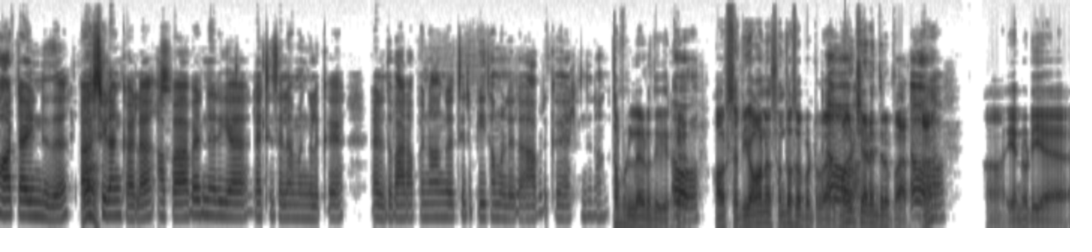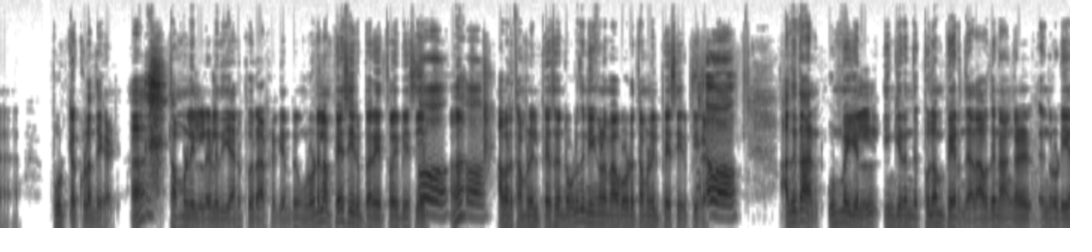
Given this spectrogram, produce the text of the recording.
பாட்டா இருந்தது. ஸ்ரீலங்கால. அப்ப அவர் நிறைய லெட்டர்ஸ் எல்லாம் எங்களுக்கு எழுதுவார். அப்ப நாங்க திருப்பி தமிழ்ல அவருக்கு எழுதுனாங்க தமிழ்ல எழுதுவீர்கள். அவர் சரியான சந்தோஷப்பட்டுருவார். மகிழ்ச்சி அடைந்திருப்பார். என்னுடைய பூட்ட குழந்தைகள் தமிழில் எழுதி அனுப்புகிறார்கள் என்று உங்களோட எல்லாம் பேசியிருப்பாரே தொலைபேசியில். அவர் தமிழில் பேசுகின்ற பொழுது நீங்களும் அவரோடு தமிழில் பேசியிருப்பீர்கள். அதுதான் உண்மையில் இங்கிருந்து புலம்பெயர்ந்து அதாவது நாங்கள் எங்களுடைய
